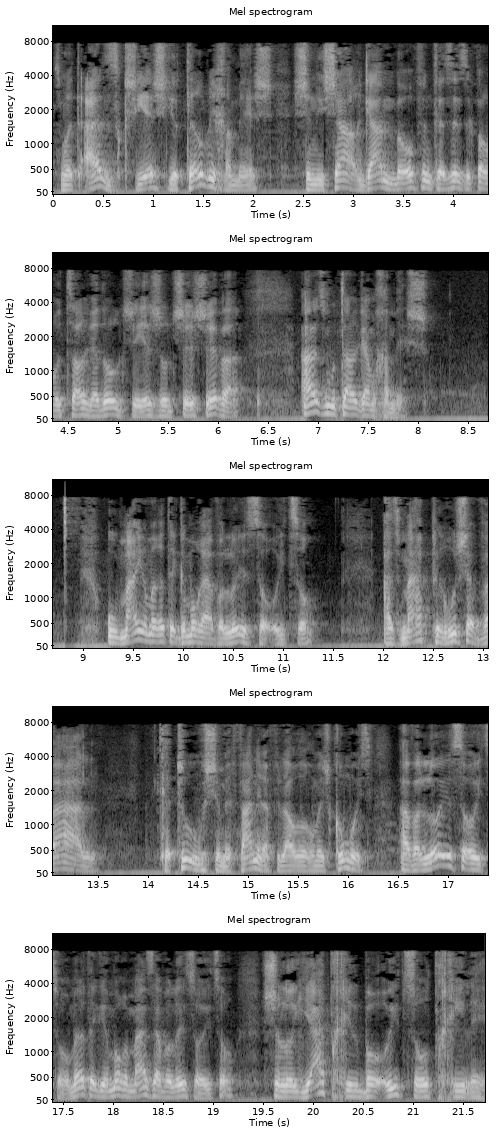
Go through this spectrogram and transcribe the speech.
זאת אומרת, אז כשיש יותר מחמש, שנשאר גם באופן כזה, זה כבר אוצר גדול, כשיש עוד שש, שבע, אז מותר גם חמש. ומה היא אומרת הגמורה, אבל לא יסו אויצו? אז מה הפירוש אבל? כתוב שמפנים אפילו ארבע וחמש קומויס, אבל לא יסו אויצו. אומרת הגמורה, מה זה אבל לא יסו אויצו? שלא יתחיל בו אויצו תחילה.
